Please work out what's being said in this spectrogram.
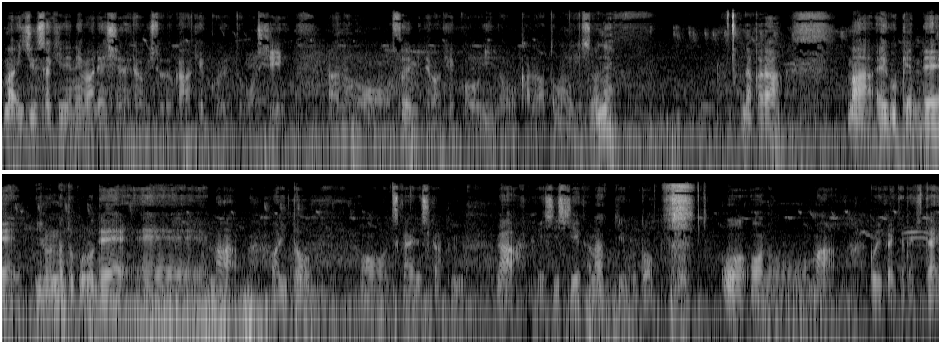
まあ、移住先でね、マレーシア選ぶ人とか結構いると思うし、あのそういう意味では結構いいのかなと思うんですよね。だから、まあ、英語圏でいろんなところで、えー、まあ、割と使える資格が ACCA かなっていうことを、あのまあ、ご理解いただきたい、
